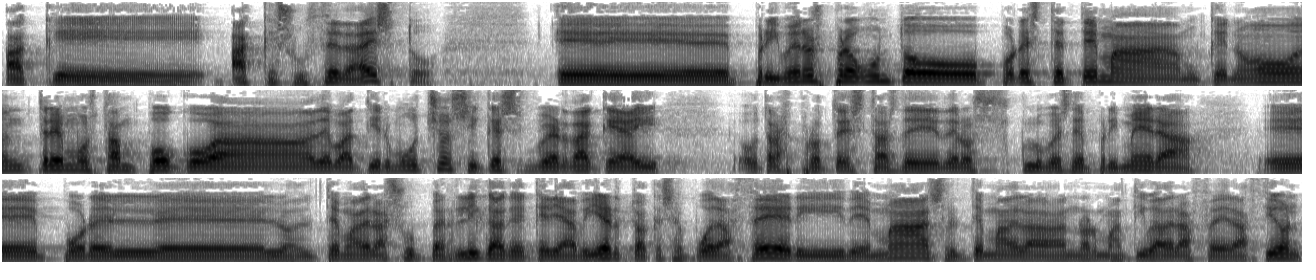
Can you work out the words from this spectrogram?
a que a que suceda esto. Eh, primero os pregunto por este tema, aunque no entremos tampoco a debatir mucho, sí que es verdad que hay otras protestas de, los clubes de primera eh, por el, eh, el tema de la Superliga que quede abierto a que se pueda hacer y demás, el tema de la normativa de la federación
